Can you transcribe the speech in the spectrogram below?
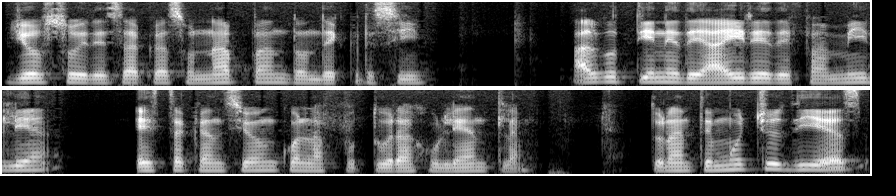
yo soy de Zacazonapan donde crecí. Algo tiene de aire de familia esta canción con la futura Juliantla. Durante muchos días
